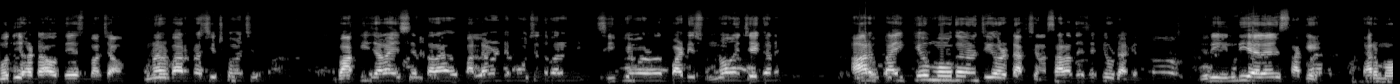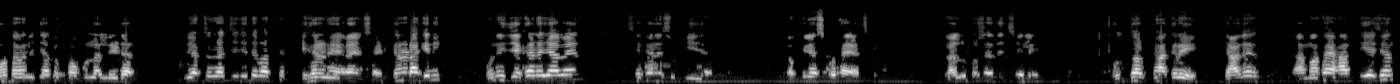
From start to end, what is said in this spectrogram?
মোদি, হটাও, দেশ বাঁচাও। ওনার বারোটা সিট কমেছে বাকি যারা এসেছেন, তারা পার্লামেন্টে পৌঁছতে পারেননি। সিপিএম পার্টি শূন্য হয়েছে এখানে। আর তাই কেউ মমতা ব্যানার্জি ওরা ডাকছে না। সারা দেশে কেউ ডাকে না। যদি ইন্ডিয়া অ্যালায়েন্স থাকে আর মমতা ব্যানার্জি এত পপুলার লিডার দু একটা রাজ্যে যেতে পারতেন। এখানে নেই অ্যালায়েন্স সাইড কেন ডাকেনি? উনি যেখানে যাবেন, সেখানে শুকিয়ে যাবে। অখিলেশ কোথায় আছে লালু প্রসাদের ছেলে। উদ্ধব ঠাকরে যাদের মাথায় হাত দিয়েছেন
